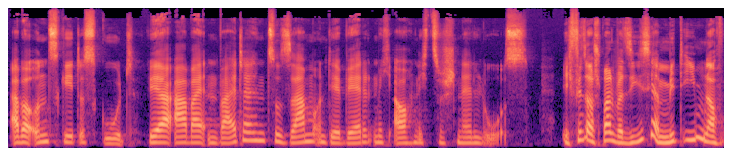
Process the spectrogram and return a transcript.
aber uns geht es gut. Wir arbeiten weiterhin zusammen und ihr werdet mich auch nicht so schnell los. Ich finde es auch spannend, weil sie ist ja mit ihm nach,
